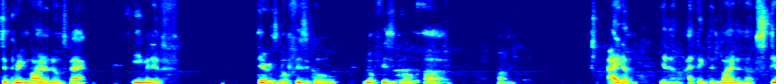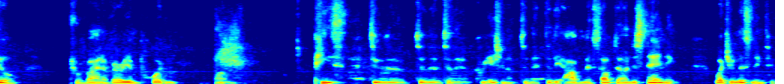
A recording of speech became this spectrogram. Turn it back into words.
to bring liner notes back, even if there is no physical, no physical uh, um, item. You know, I think that liner notes still provide a very important um, piece to the to the to the creation of to the to the album itself, to understanding what you're listening to.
